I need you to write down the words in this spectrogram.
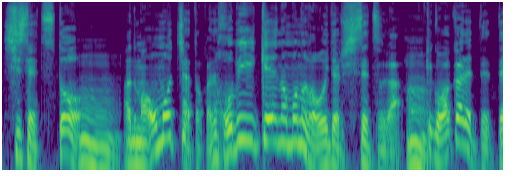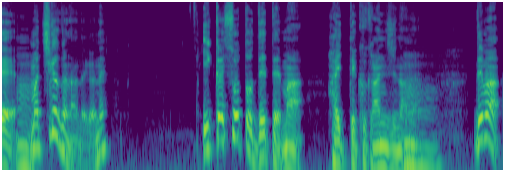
施設と、んうん。あとまあおもちゃとかね、ホビー系のものが置いてある施設が、ん。結構分かれてて、まあ近くなんだけどね。一回外出て、まあ入ってく感じなのよ。で、まあ、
